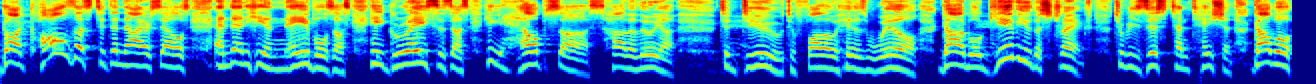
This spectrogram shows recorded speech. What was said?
God calls us to deny ourselves and then He enables us. He graces us. He helps us, hallelujah, to do, to follow His will. God will give you the strength to resist temptation. God will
